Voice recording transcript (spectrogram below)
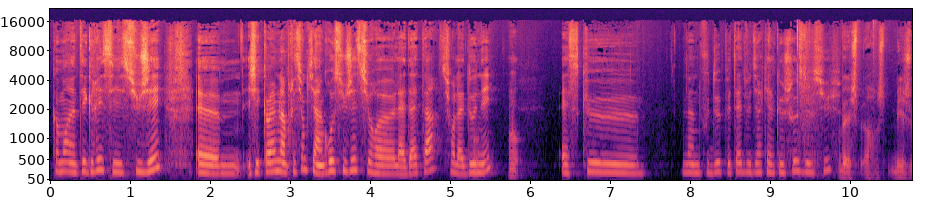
comment intégrer ces sujets. Euh, j'ai quand même l'impression qu'il y a un gros sujet sur la data, sur la donnée. Oh. Est-ce que L'un de vous deux peut-être veut dire quelque chose dessus? Bah, je, Mais je,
